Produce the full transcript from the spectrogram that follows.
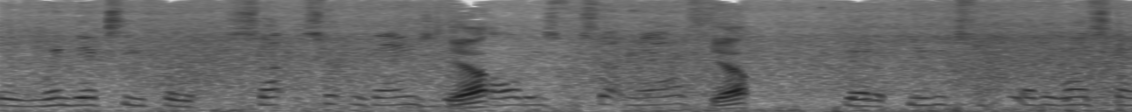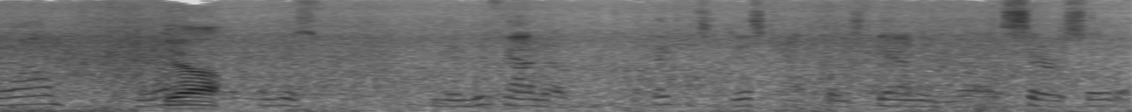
to Winn-Dixie for certain things. You Yep. to Aldi's for something else. Yep. Go to Publix every once in a while. You know? Yeah. And just and then we found a. I think it's a discount place down in uh, Sarasota.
